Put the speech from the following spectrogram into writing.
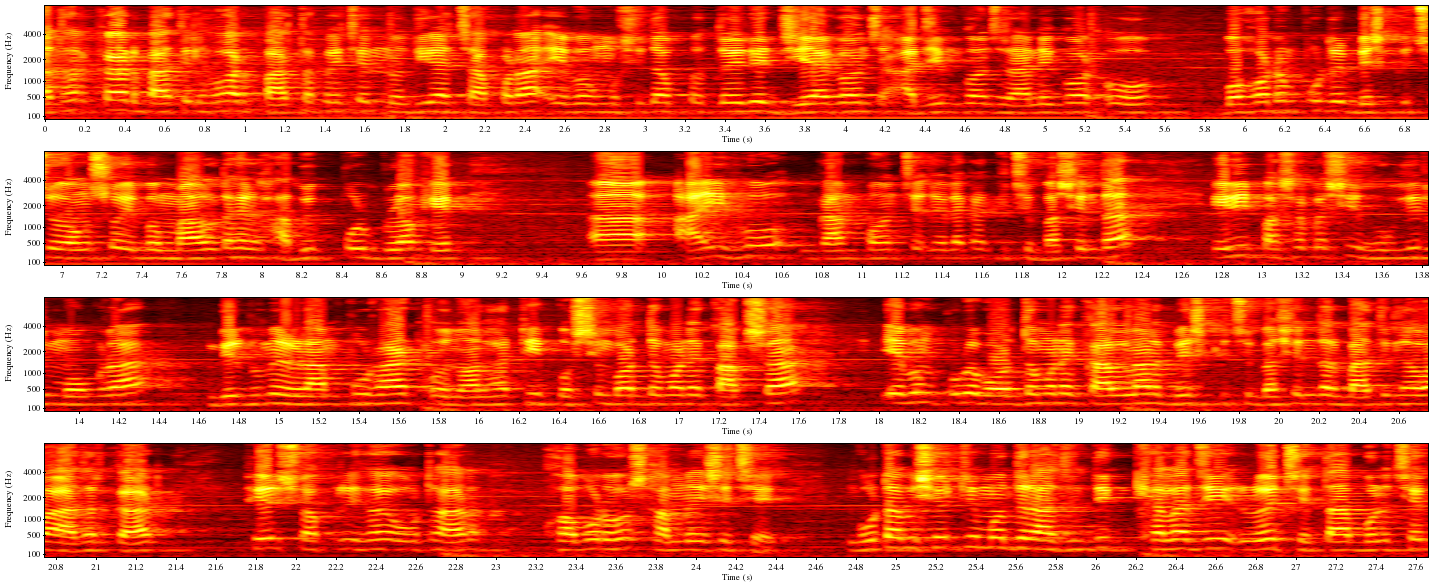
আধার কার্ড বাতিল হওয়ার বার্তা পেয়েছেন নদিয়া, চাপড়া এবং মুর্শিদাবাদের জিয়াগঞ্জ, আজিমগঞ্জ, রানীগড় ও বহরমপুরের বেশ কিছু অংশ এবং মালদহের হাবিবপুর ব্লকের আইহো গ্রাম পঞ্চায়েত এলাকার কিছু বাসিন্দা। এরই পাশাপাশি হুগলির মোগরা, বীরভূমের রামপুরহাট ও নলহাটি, পশ্চিম বর্ধমানের কাকসা এবং পূর্ব বর্ধমানের কালনার বেশ কিছু বাসিন্দার বাতিল হওয়া আধার কার্ড ফের সক্রিয় হয়ে ওঠার খবরও সামনে এসেছে। গোটা বিষয়টির মধ্যে রাজনৈতিক খেলা যে রয়েছে তা বলেছেন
